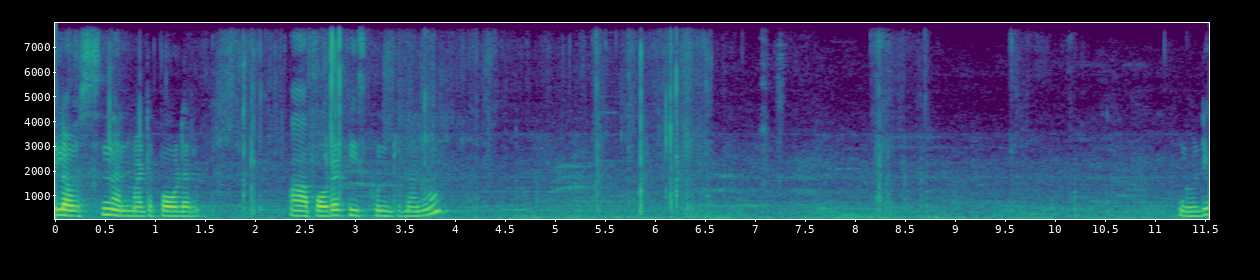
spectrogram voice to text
ఇలా వస్తుంది అనమాట పౌడర్. ఆ పౌడర్ తీసుకుంటున్నాను. ఇదిగోండి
